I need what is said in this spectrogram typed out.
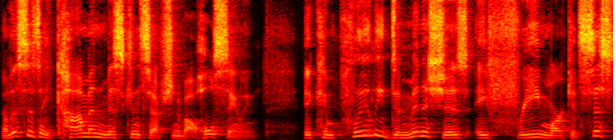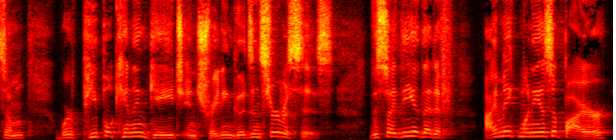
Now, this is a common misconception about wholesaling. It completely diminishes a free market system where people can engage in trading goods and services. This idea that if I make money as a buyer,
